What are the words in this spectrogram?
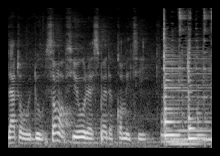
That's what we do. Some of you respect the committee.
